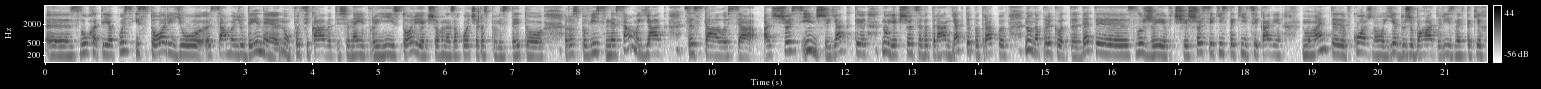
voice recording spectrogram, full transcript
е, слухати якусь історію саме людини, ну поцікавитись у неї про її історію. Якщо вона захоче розповісти, то розповість не саме як це сталося, а щось інше. Як ти, ну якщо це ветеран, як ти потрапив, ну, наприклад, де ти служив, чи щось, якісь такі цікаві моменти. В кожного є дуже багато різних таких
